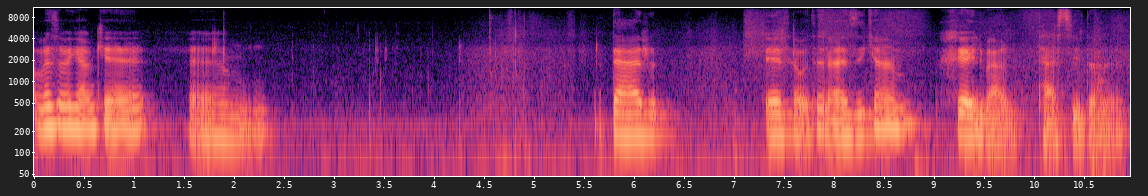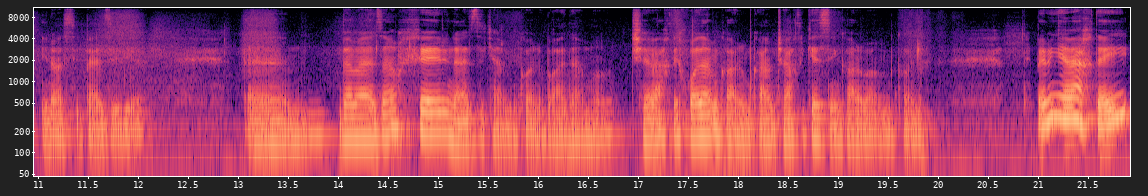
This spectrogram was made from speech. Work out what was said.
بس بگم که در ارتباط نزدیکم خیلی برام تاثیر داره این آسیب پذیریه. و منظرم خیلی نزدیکم می‌کنه با آدم ها. چه وقتی خودم این کار می‌کنم چه وقتی کسی این کار با می‌کنه. ببین یه وقتایی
